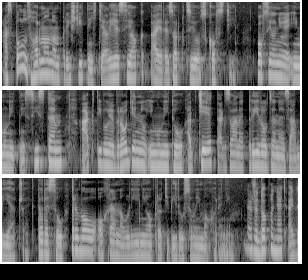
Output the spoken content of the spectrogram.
a spolu s hormónom príštitných teliesiok aj rezorpciu z kosti posilňuje imunitný systém a aktivuje vrodenú imunitu a tie tzv. prírodzené zabíjače, ktoré sú prvou ochrannou líniou proti vírusovým ochoreniam. Takže doplňať aj D,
